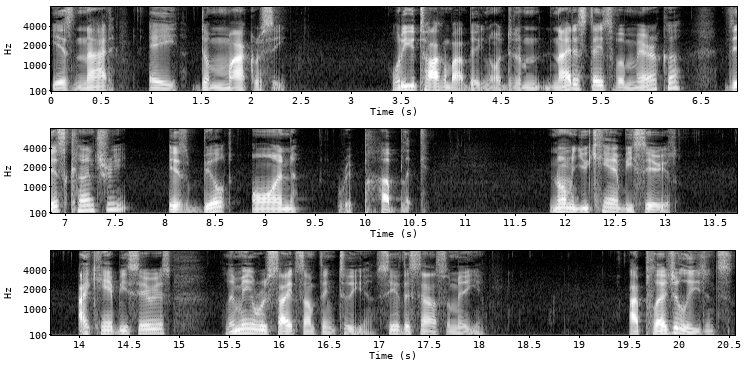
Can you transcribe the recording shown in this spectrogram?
is not a democracy. What are you talking about, Big Noah? The United States of America, this country is built on republic. Norman, you can't be serious. I can't be serious. Let me recite something to you. See if this sounds familiar. I pledge allegiance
